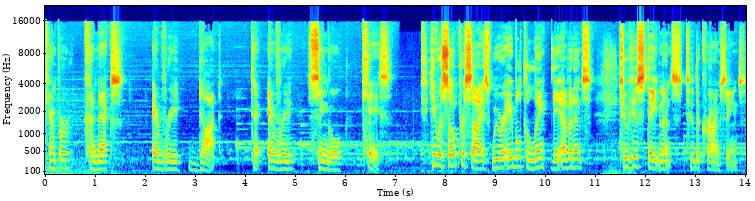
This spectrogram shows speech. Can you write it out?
Kemper connects every dot to every single case. He was so precise, we were able to link the evidence to his statements to the crime scenes.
